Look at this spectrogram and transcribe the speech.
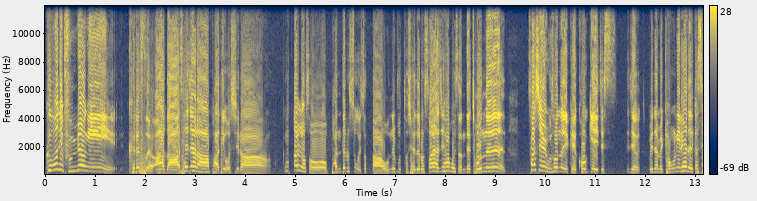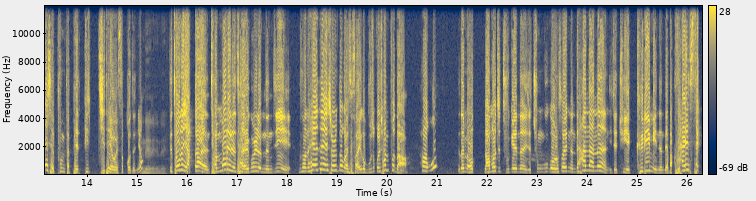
그분이 분명히 그랬어요. 아 나 세제랑 body wash랑 헷갈려서 반대로 쓰고 있었다. 오늘부터 제대로 써야지 하고 있었는데 저는 사실 우선은 이렇게 거기에 이제 쓰- 이제 왜냐면 격리를 해야 되니까 새 제품이 다 배- 빛이 되어 있었거든요. 네네네. 근데 저는 약간 잔머리를 잘 굴렸는지 우선 헤드앤숄더가 있어서 아, 이거 무조건 샴푸다 하고 그다음에 어- 나머지 두 개는 이제 중국어로 써 있는데 하나는 이제 뒤에 그림이 있는데 막 살색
